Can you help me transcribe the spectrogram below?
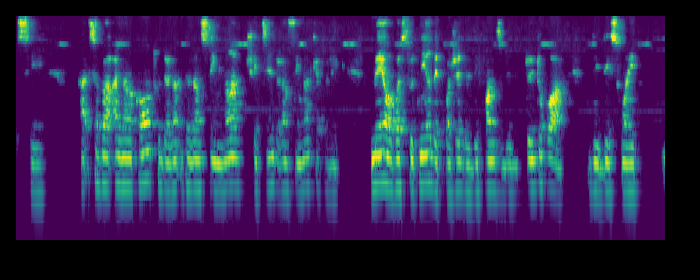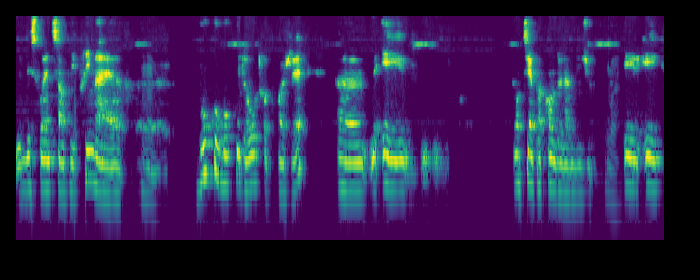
c'est, ah, ça va à l'encontre de l'enseignement chrétien, de l'enseignement catholique. Mais on va soutenir des projets de défense de, droits, des, soins, des soins de santé primaire, euh, mm. beaucoup, beaucoup d'autres projets. Euh, et on ne tient pas compte de la religion. Et, et,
